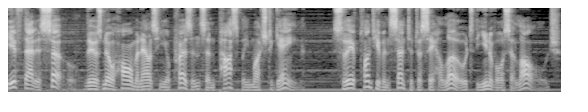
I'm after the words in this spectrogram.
If that is so, there's no harm announcing your presence and possibly much to gain, so they have plenty of incentive to say hello to the universe at large.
